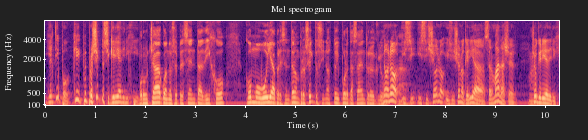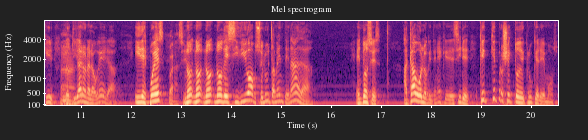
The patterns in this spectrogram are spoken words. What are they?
¿Y el tipo? ¿Qué, qué proyecto se quería dirigir? Burruchaga cuando se presenta dijo, ¿cómo voy a presentar un proyecto si no estoy puertas adentro del club? No, no, Ah. y, si, y, si yo no, y si yo no quería ser manager, Ah. yo quería dirigir, lo Ah. tiraron a la hoguera. Y después sí. no, no, no, no decidió absolutamente nada. Entonces, acá vos lo que tenés que decir es, ¿qué, qué proyecto de club queremos?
